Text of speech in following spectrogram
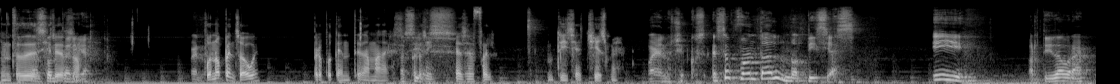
Antes de decir eso. Bueno, Pues no pensó, güey. Prepotente la madre. Así Pero sí, es. esa fue la noticia chisme. bueno, chicos, estas fueron todas las noticias. Y a partir de ahora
